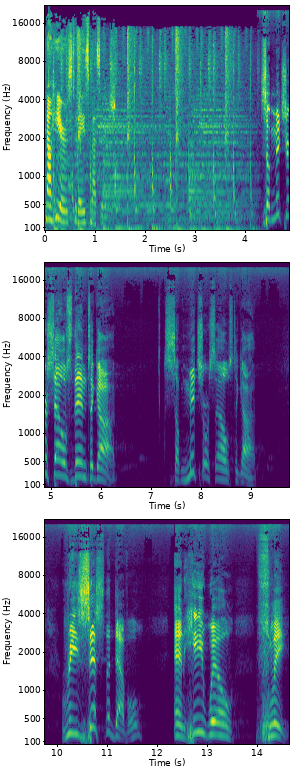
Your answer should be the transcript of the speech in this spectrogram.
Now here's today's message. Submit yourselves then to God. Submit yourselves to God. Resist the devil, and he will flee.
